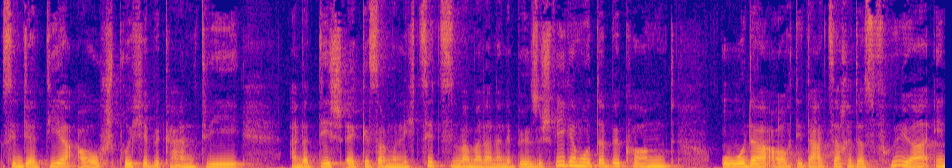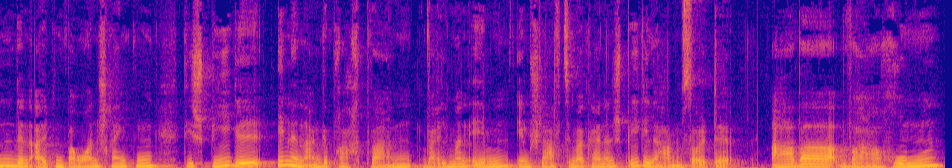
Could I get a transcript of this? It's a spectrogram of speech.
sind ja dir auch Sprüche bekannt wie an der Tischecke soll man nicht sitzen, weil man dann eine böse Schwiegermutter bekommt. Oder auch die Tatsache, dass früher in den alten Bauernschränken die Spiegel innen angebracht waren, weil man eben im Schlafzimmer keinen Spiegel haben sollte. Aber warum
